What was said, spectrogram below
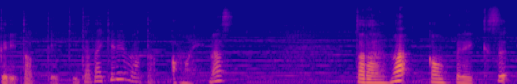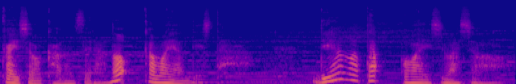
くりとっていっていただければと思います。トラウマコンプレックス解消カウンセラーのかまやんでした。ではまたお会いしましょう。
